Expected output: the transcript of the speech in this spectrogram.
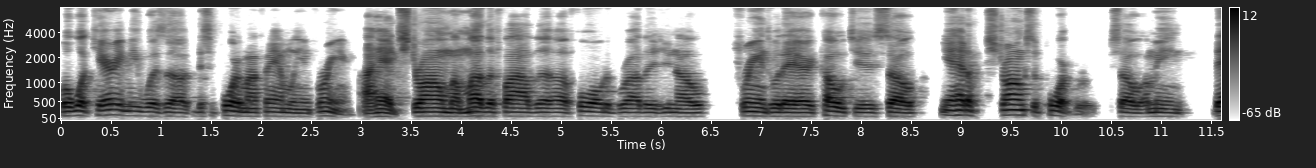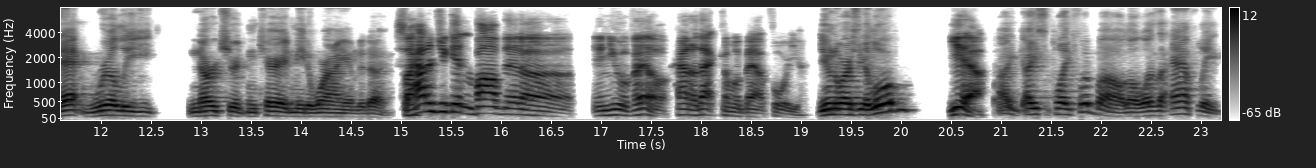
but what carried me was uh, the support of my family and friends. I had strong, my mother, father, uh, four older brothers, you know, friends were there, coaches. So yeah, I had a strong support group. So I mean, that really nurtured and carried me to where I am today. So how did you get involved at uh in U of L? How did that come about for you? University of Louisville? Yeah. I, I used to play football or was an athlete,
